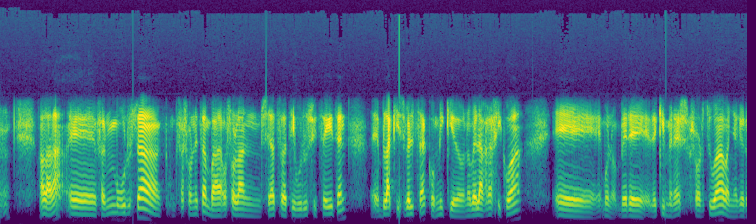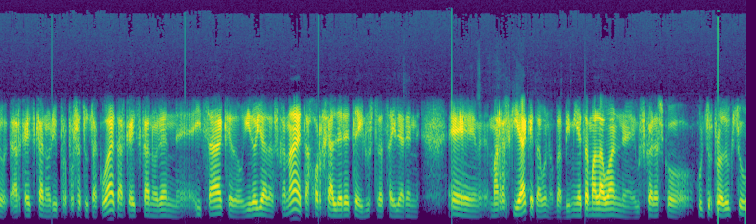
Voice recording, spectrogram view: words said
Mm. Hala da, e, Fermin Muguruza, kasu honetan, ba, oso lan zehatz bati buruz hitz egiten, e, Black Beltza, komiki edo novela grafikoa, e, bueno, bere dekimenez sortua, baina gero arkaitzkan hori proposatutakoa, eta arkaitzkan horren e, hitzak edo gidoia dauzkana, eta Jorge Alderete ilustratzailearen e, marrazkiak, eta bueno, ba, 2008an e, Euskarazko kulturproduktu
